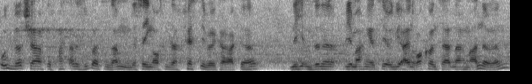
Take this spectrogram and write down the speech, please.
und Wirtschaft, das passt alles super zusammen. Deswegen auch dieser Festival-Charakter. Nicht im Sinne, wir machen jetzt hier irgendwie ein Rockkonzert nach dem anderen.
